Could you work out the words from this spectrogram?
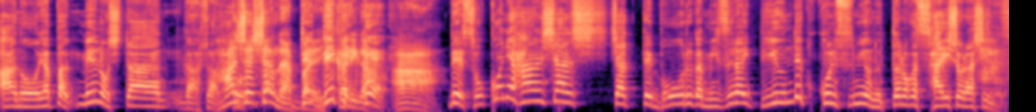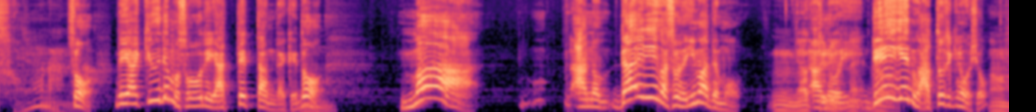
あのやっぱり目の下がさ反射しちゃうんだやっぱりで出てて光があ。でそこに反射しちゃってボールが見づらいっていうんでここに墨を塗ったのが最初らしいんですそうで野球でもそれでやってったんだけど、まああの大リーグはそれで今でもああのデーゲームが圧倒的に多いでしょ、うんうん。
